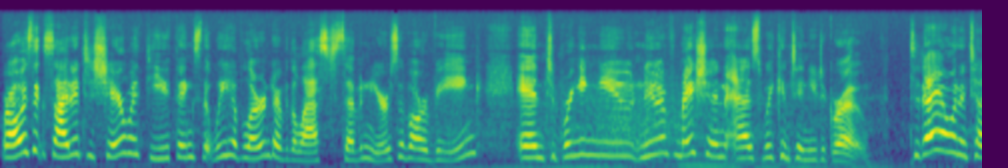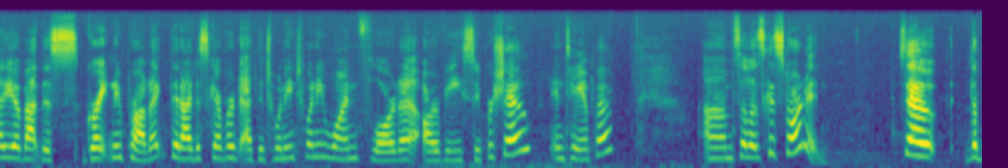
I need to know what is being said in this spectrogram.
We're always excited to share with you things that we have learned over the last seven years of RVing and to bringing you new information as we continue to grow. Today I want to tell you about this great new product that I discovered at the 2021 Florida RV Super Show in Tampa. Um, so let's get started. So the,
